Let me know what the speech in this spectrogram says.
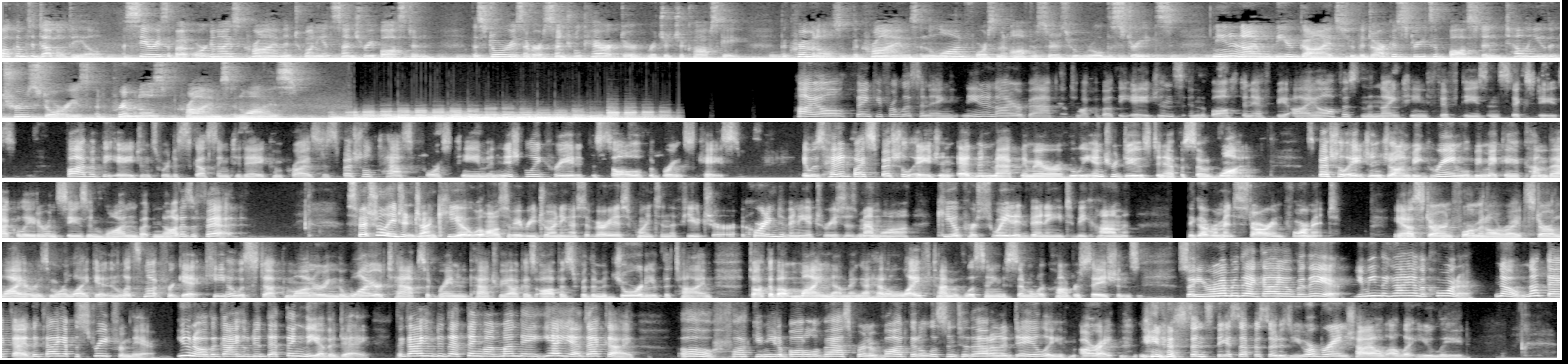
Welcome to Double Deal, a series about organized crime in 20th century Boston. The stories of our central character, Richard Castucci, the criminals, the crimes, and the law enforcement officers who ruled the streets. Nina and I will be your guides through the darkest streets of Boston, telling you the true stories of criminals, crimes, and lies. Hi, all. Thank you for listening. Nina and I are back to talk about the agents in the Boston FBI office in the 1950s and 60s. Five of the agents we're discussing today comprised a special task force team initially created to solve the Brinks case. It was headed by Special Agent Edmund McNamara, who we introduced in episode one. Special Agent John B. Green will be making a comeback later in season one, but not as a Fed. Special Agent John Kehoe will also be rejoining us at various points in the future. According to Vinnie Teresa's memoir, Kehoe persuaded Vinnie to become the government's star informant. Yeah, star informant, all right. Star liar is more like it. And let's not forget, Kehoe was stuck monitoring the wiretaps at Raymond Patriarca's office for the majority of the time. Talk about mind numbing. I had a lifetime of listening to similar conversations. So you remember that guy over there? You mean the guy on the corner? No, not that guy. The guy up the street from there. You know, the guy who did that thing the other day. The guy who did that thing on Monday. Yeah, yeah, that guy. Oh, fuck, you need a bottle of aspirin or vodka to listen to that on a daily. All right. Know, since this episode is your brainchild, I'll let you lead.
